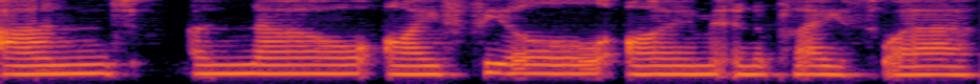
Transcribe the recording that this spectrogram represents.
and and now I feel I'm in a place where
